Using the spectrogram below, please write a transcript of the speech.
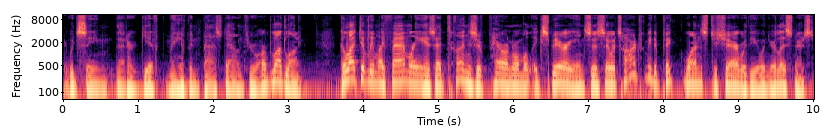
It would seem that her gift may have been passed down through our bloodline. Collectively, my family has had tons of paranormal experiences, so it's hard for me to pick ones to share with you and your listeners.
